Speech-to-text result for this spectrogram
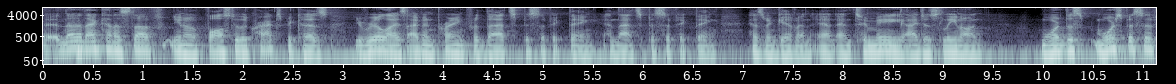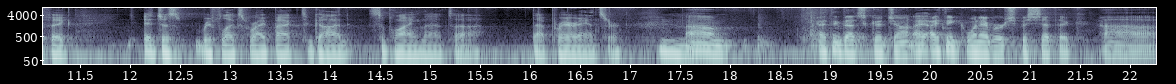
uh, none of that kind of stuff you know falls through the cracks because you realize I've been praying for that specific thing and that specific thing has been given. And and to me I just lean on more this more specific. It just reflects right back to God supplying that uh, that prayer answer Um, I think that's good, John. I, I think whenever specific, uh,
